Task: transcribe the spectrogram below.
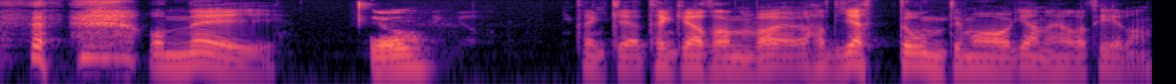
Och nej. Jo, Tänker, tänker att han var, hade jätteont i magen hela tiden.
